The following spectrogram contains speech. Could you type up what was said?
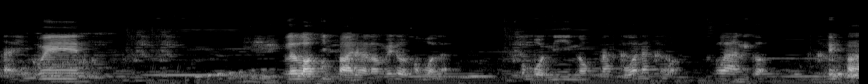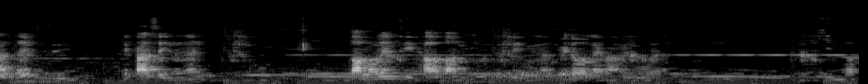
ไอเวนแล้วเรากินปลาเดี๋ยวเราไม่โดนข้างบนละข้างบนนี่นกน่ากลัวน่ากลัวข้างล่างนี่ก็ไอปลาเอ้ย frenzy. ไอปลาสีเนื้อตอนเราเล่นสีเทาตอนนี้มันเป็นสีเนื้อไม่โดนอะไรมาไม่รู้นะกินครับ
